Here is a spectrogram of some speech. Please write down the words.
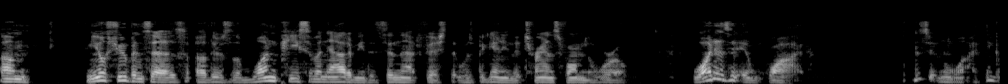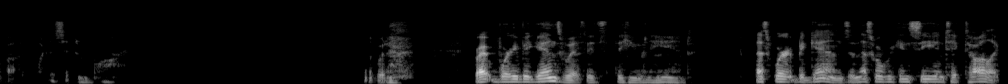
um, Neil Shubin says uh, there's the one piece of anatomy that's in that fish that was beginning that transformed the world. What is it and why? What is it and why? Think about it. What is it and why? right where he begins with, it's the human hand. That's where it begins, and that's where we can see in Tiktaalik.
